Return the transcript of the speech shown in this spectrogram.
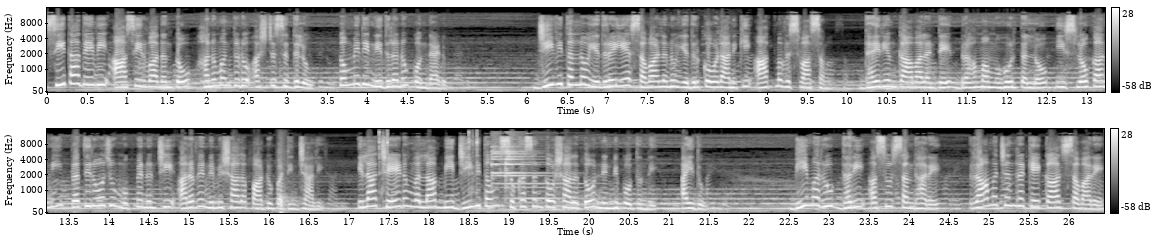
సీతాదేవి ఆశీర్వాదంతో హనుమంతుడు అష్టసిద్ధులు తొమ్మిది నిధులను పొందాడు. జీవితంలో ఎదురయ్యే సవాళ్ళను ఎదుర్కోవడానికి ఆత్మవిశ్వాసం. ధైర్యం కావాలంటే బ్రహ్మ ముహూర్తంలో ఈ శ్లోకాన్ని ప్రతిరోజు ముప్పై నుంచి అరవై నిమిషాల పాటు పఠించాలి. ఇలా చేయడం వల్ల మీ జీవితం సుఖ సంతోషాలతో నిండిపోతుంది. ఐదు. భీమ రూప్ ధరి అసుర్ సంఘారే రామచంద్ర కే కాజ్ సవారే.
